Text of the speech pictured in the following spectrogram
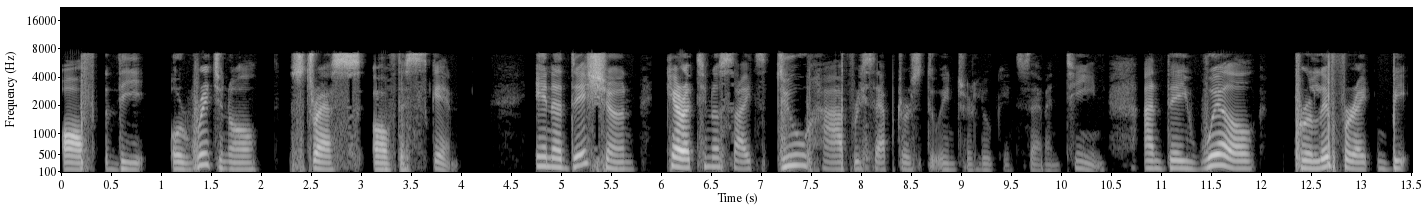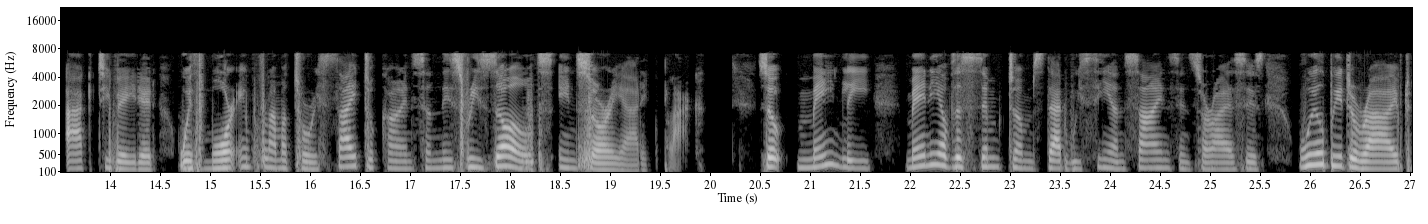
of the original stress of the skin. In addition, keratinocytes do have receptors to interleukin 17, and they will proliferate and be activated with more inflammatory cytokines, and this results in psoriatic plaque. So mainly, many of the symptoms that we see and signs in psoriasis will be derived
